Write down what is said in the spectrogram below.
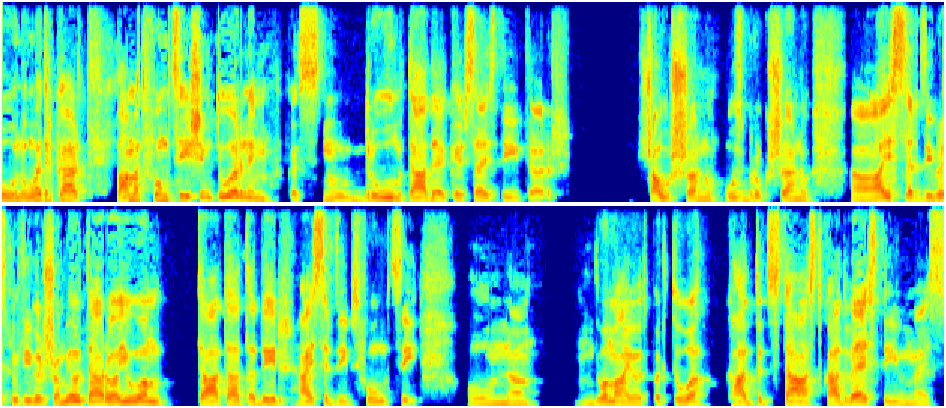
Un otrkārt, pamatfunkcija šim tornim, kas nu, drūma tādēļ, ka ir saistīta ar šaušanu, uzbrukšanu, aizsardzību, respektīvi ar šo militāro jomu, tā, tā tad ir aizsardzības funkcija. Un, domājot par to, kādu stāstu, kādu vēstījumu mēs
